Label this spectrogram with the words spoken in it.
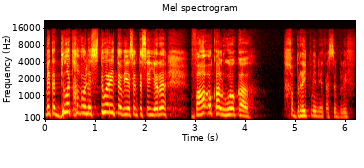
met 'n doodgewone storie te wees en te sê Here, waar ook al hoe ook al, gebruik my net asseblief.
